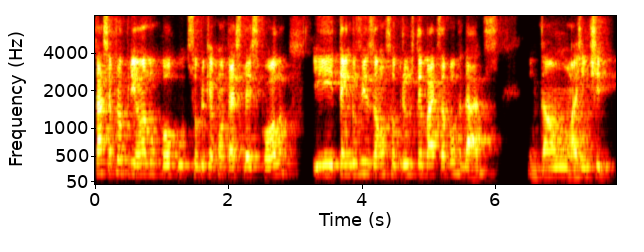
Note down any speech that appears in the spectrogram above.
tá se apropriando um pouco sobre o que acontece da escola e tendo visão sobre os debates abordados. Então, a gente,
